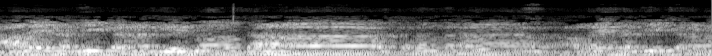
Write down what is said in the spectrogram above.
ನವೀಕರಣ नवीकरण जीर्णोद्धार ನವೀಕರಣ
